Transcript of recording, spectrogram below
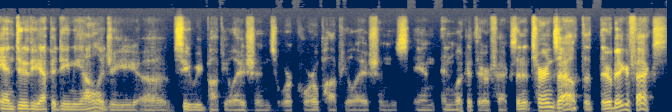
and do the epidemiology of seaweed populations or coral populations and, and look at their effects. And it turns out that they're big effects.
